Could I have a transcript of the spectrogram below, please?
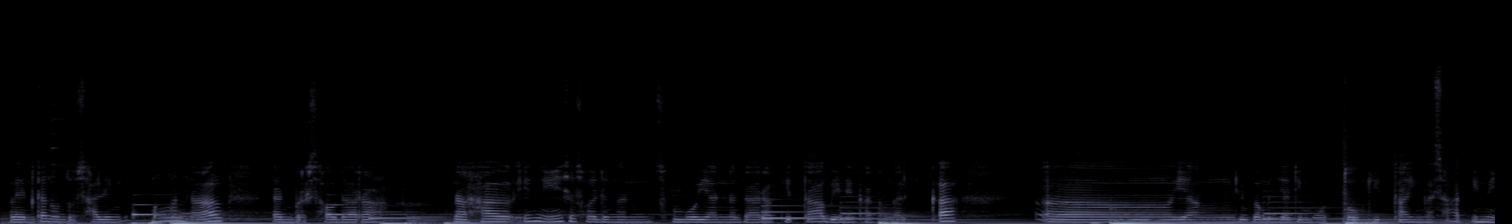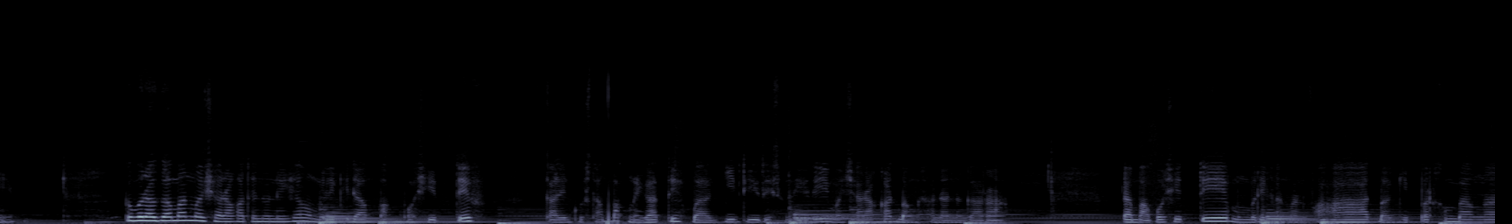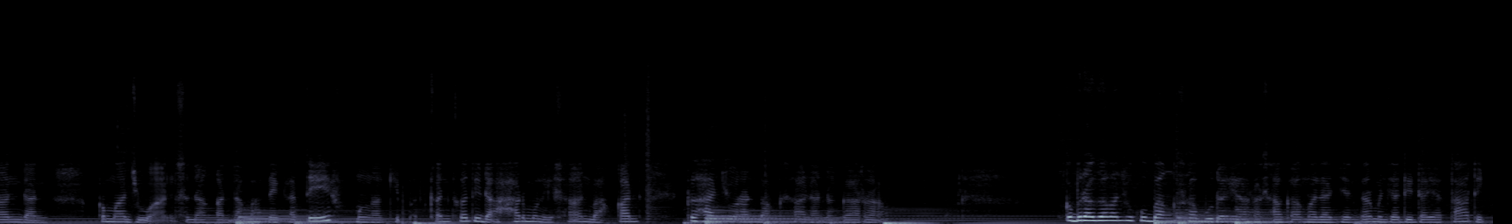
melainkan untuk saling mengenal dan bersaudara. Nah, hal ini sesuai dengan semboyan negara kita Bhinneka Tunggal Ika uh, yang juga menjadi moto kita hingga saat ini. Keberagaman masyarakat Indonesia memiliki dampak positif sekaligus dampak negatif bagi diri sendiri, masyarakat, bangsa, dan negara. Dampak positif memberikan manfaat bagi perkembangan dan kemajuan, sedangkan dampak negatif mengakibatkan ketidakharmonisan bahkan kehancuran bangsa dan negara. Keberagaman suku bangsa, budaya, ras, agama, dan gender menjadi daya tarik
